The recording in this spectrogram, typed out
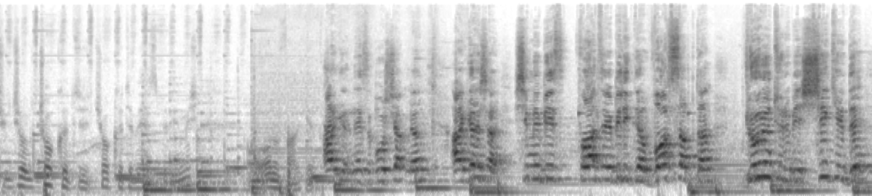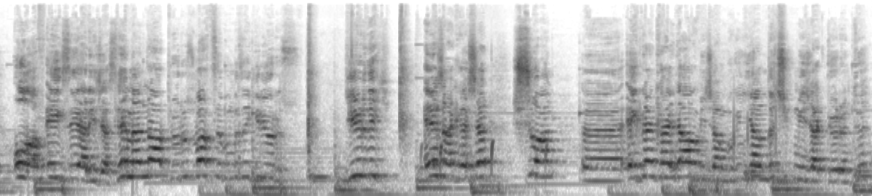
çünkü çok çok kötü çok kötü bir espriymiş. O- Onu fark ettim. Arkadaşlar neyse boş yapmayalım. Arkadaşlar şimdi biz Fatih'le birlikte WhatsApp'tan görüntülü bir şekilde Olaf Egze'yi arayacağız. Hemen ne yapıyoruz? WhatsApp'ımıza giriyoruz. Girdik. Evet arkadaşlar şu an e, ekran kaydı almayacağım bugün. Yanında çıkmayacak görüntü.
